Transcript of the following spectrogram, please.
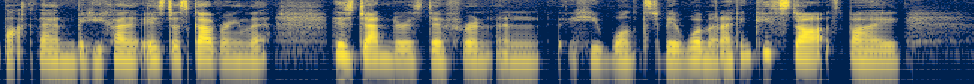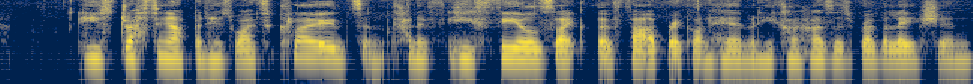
back then, but he kind of is discovering that his gender is different and he wants to be a woman. I think he starts by he's dressing up in his wife's clothes and kind of he feels like the fabric on him and he kind of has this revelation.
